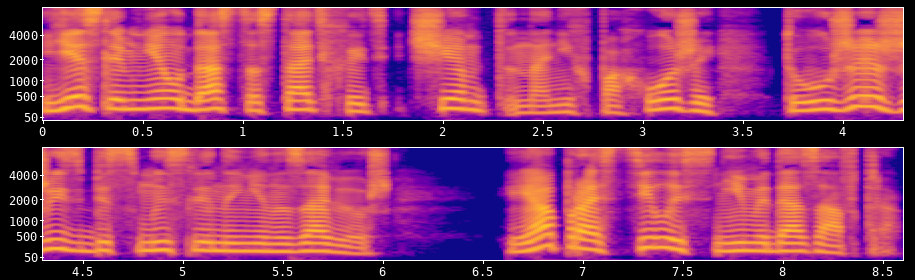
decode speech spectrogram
Если мне удастся стать хоть чем-то на них похожей, то уже жизнь бессмысленной не назовешь. Я простилась с ними до завтра.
